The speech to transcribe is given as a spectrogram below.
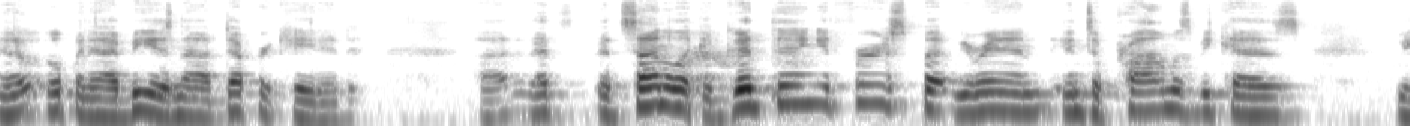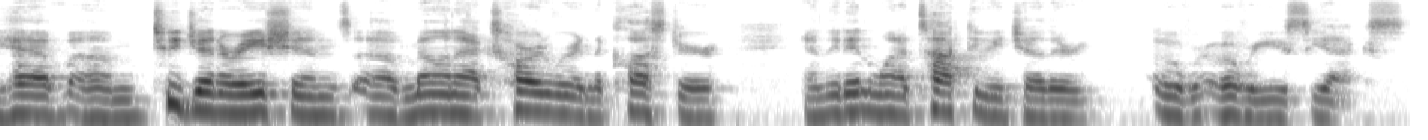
OpenIB is now deprecated. Uh, that, that sounded like a good thing at first, but we ran in, into problems because we have um, two generations of Mellanox hardware in the cluster, and they didn't want to talk to each other over, over UCX.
